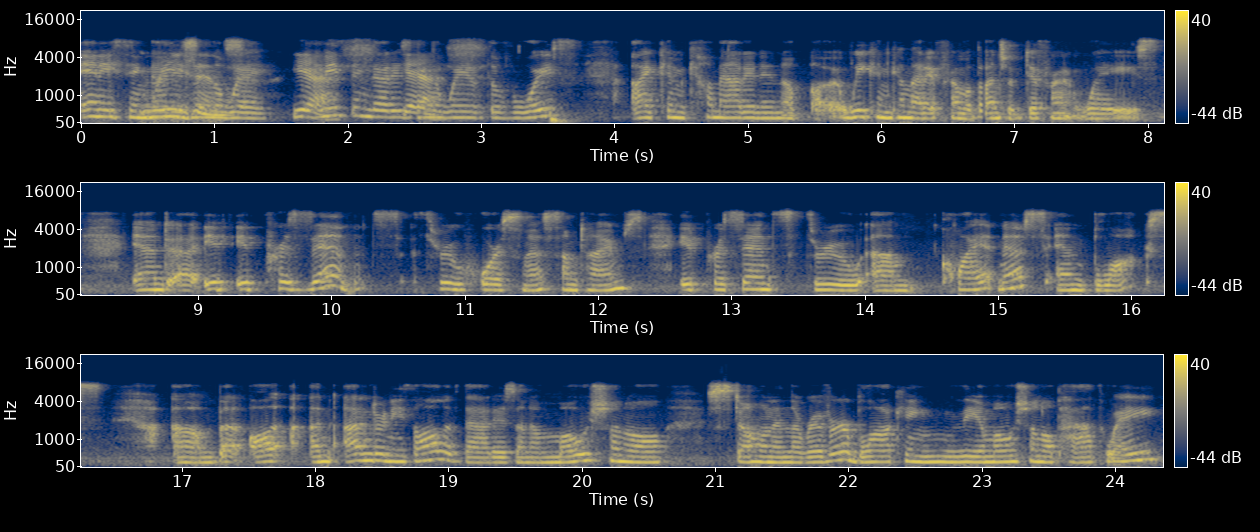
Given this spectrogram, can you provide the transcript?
anything that reasons. is in the way. Yes. Anything that is yes. in the way of the voice I can come at it in a, uh, we can come at it from a bunch of different ways. And uh, it, it presents through hoarseness sometimes, it presents through um, quietness and blocks. Um, but all, underneath all of that is an emotional stone in the river blocking the emotional pathway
